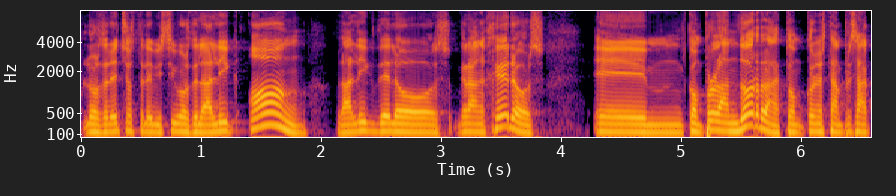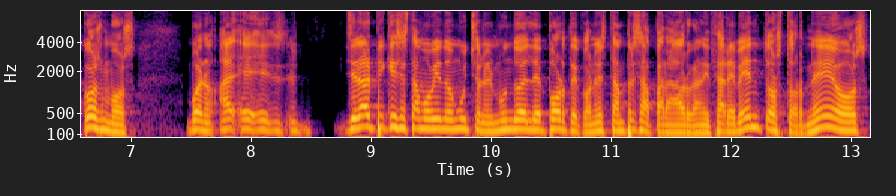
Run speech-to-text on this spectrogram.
los, derechos televisivos de la League On, la League de los Granjeros, eh, compró la Andorra con esta empresa Cosmos. Bueno, eh, eh, Gerard Piqué se está moviendo mucho en el mundo del deporte con esta empresa para organizar eventos, torneos,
